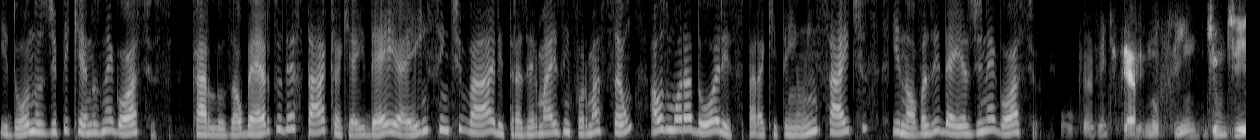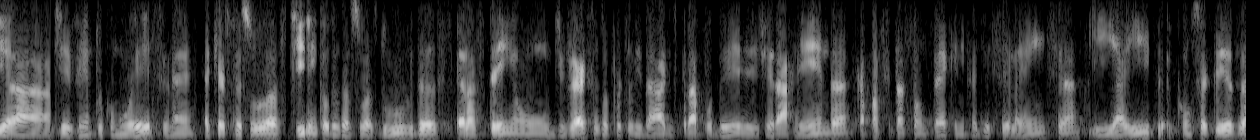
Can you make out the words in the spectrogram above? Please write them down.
e donos de pequenos negócios. Carlos Alberto destaca que a ideia é incentivar e trazer mais informação aos moradores para que tenham insights e novas ideias de negócio. O que a gente quer no fim de um dia de evento como esse, né, é que as pessoas tirem todas as suas dúvidas, elas tenham diversas oportunidades para poder gerar renda, capacitação técnica de excelência e aí, com certeza,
